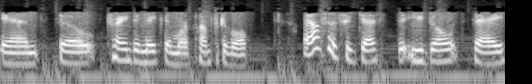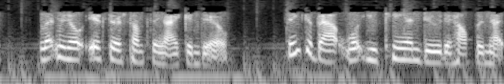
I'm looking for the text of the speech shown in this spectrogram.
and so trying to make them more comfortable. I also suggest that you don't say, let me know if there's something I can do think about what you can do to help in that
